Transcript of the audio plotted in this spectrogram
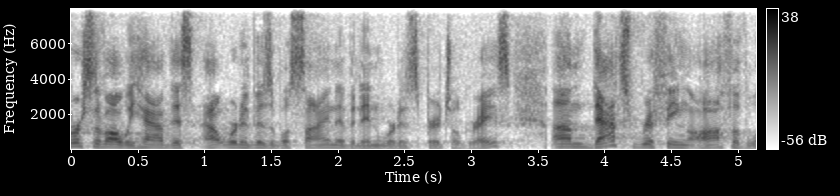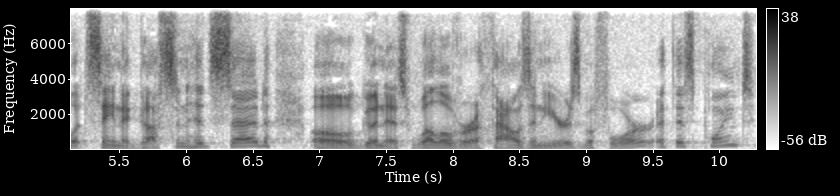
first of all, we have this outward and visible sign of an inward and spiritual grace. Um, that's riffing off of what St. Augustine had said, oh goodness, well over a thousand years before at this point.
